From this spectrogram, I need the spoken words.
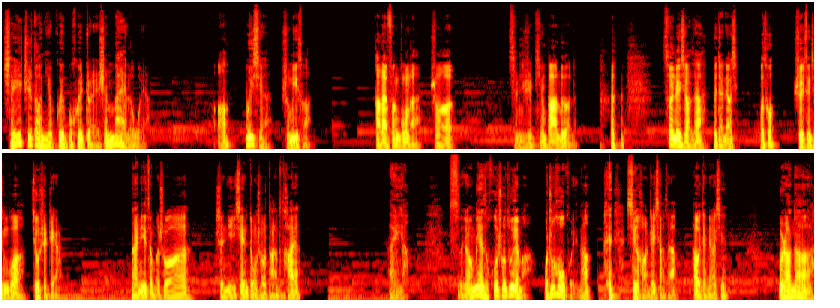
谁知道你会不会转身卖了我呀？啊，威胁什么意思啊？他来翻供了，说。孙志听罢乐了，呵呵，算这小子有点良心，不错。事情经过就是这样。那你怎么说？是你先动手打的他呀？哎呀，死要面子活受罪嘛！我正后悔呢。幸好这小子还有点良心，不然呢，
